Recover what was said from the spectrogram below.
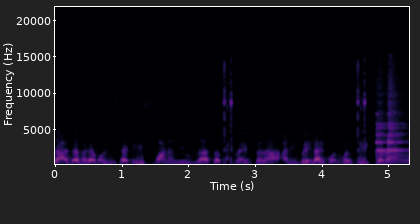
ताज्या घडामोडींसाठी स्वानंद न्यूजला सबस्क्राईब करा आणि बेल आयकॉनवर क्लिक करा.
